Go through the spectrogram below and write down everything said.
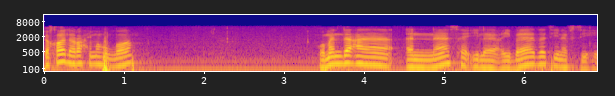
فقال رحمه الله ومن دعا الناس إلى عبادة نفسه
